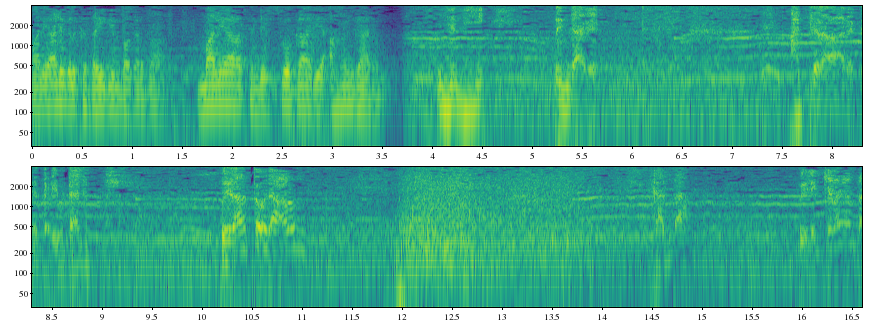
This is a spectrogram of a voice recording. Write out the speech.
മലയാളികൾക്ക് ധൈര്യം പകർന്ന മലയാളത്തിന്റെ സ്വകാര്യ അഹങ്കാരം. ഇനി നിന്റെ അച്ഛനാരൊക്കെ കൈവിട്ടാലും വിടാത്ത ഒരാളും കണ്ട വിളിക്കണ കണ്ട.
